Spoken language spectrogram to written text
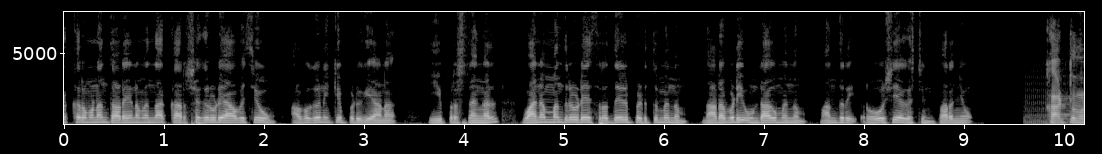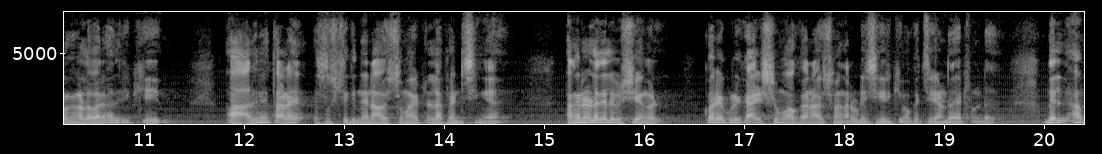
ആക്രമണം തടയണമെന്ന കർഷകരുടെ ആവശ്യവും അവഗണിക്കപ്പെടുകയാണ്. ഈ പ്രശ്നങ്ങൾ വനം മന്ത്രിയുടെ ശ്രദ്ധയിൽപ്പെടുത്തുമെന്നും നടപടി ഉണ്ടാകുമെന്നും മന്ത്രി റോഷി അഗസ്റ്റിൻ പറഞ്ഞു. കാട്ടുമൃഗങ്ങൾ വരാതിരിക്കുകയും അതിനെ തട സൃഷ്ടിക്കുന്നതിനാവശ്യമായിട്ടുള്ള ഫെൻസിങ് അങ്ങനെയുള്ള ചില വിഷയങ്ങൾ കുറെ കൂടി കാര്യക്ഷമമാക്കാൻ ആവശ്യമായ നടപടി സ്വീകരിക്കുകയൊക്കെ ചെയ്യേണ്ടതായിട്ടുണ്ട്. ഇതെല്ലാം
